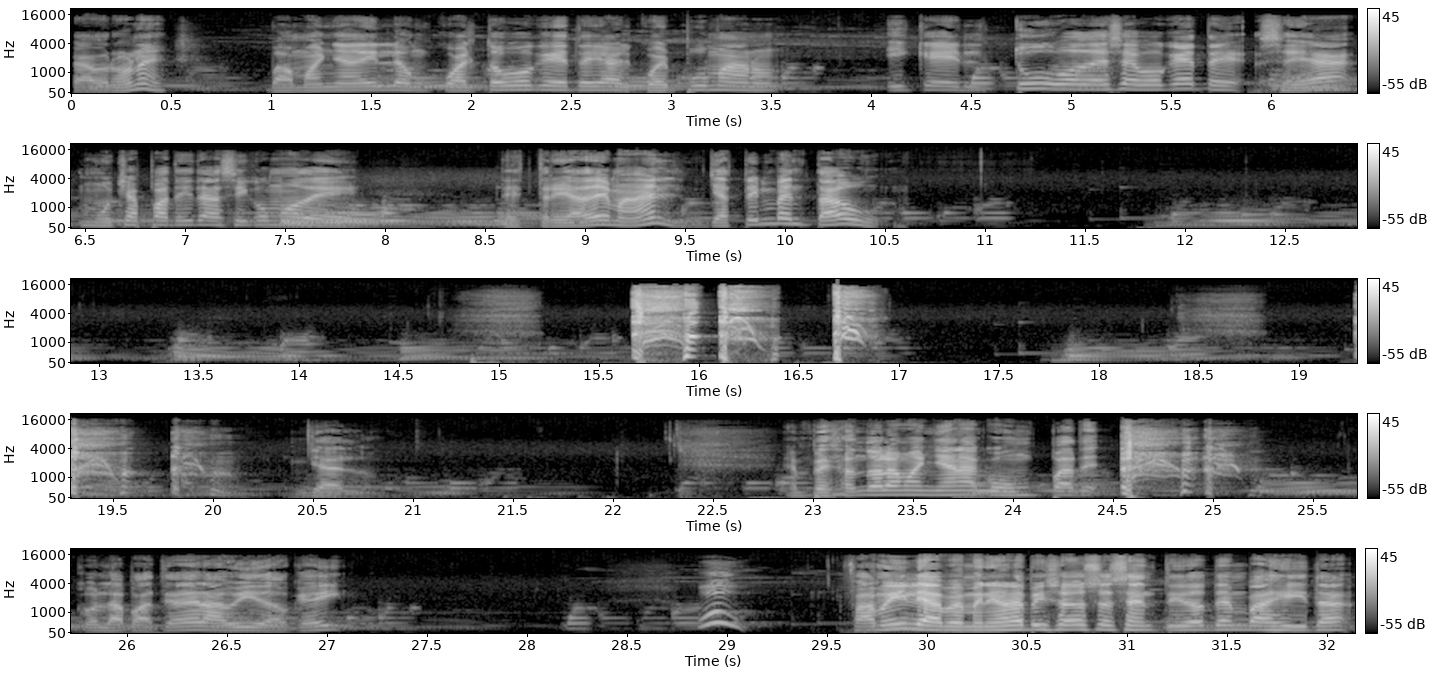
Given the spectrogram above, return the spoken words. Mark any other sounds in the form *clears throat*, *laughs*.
cabrones, vamos a añadirle un cuarto boquete al cuerpo humano y que el tubo de ese boquete sea muchas patitas así como de, estrella de mar. Ya está inventado. *coughs* ya lo. Empezando la mañana con un pate. *coughs* con la patia de la vida, ¿ok? ¡Woo! Familia, bienvenido al episodio 62 de En Bajita.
